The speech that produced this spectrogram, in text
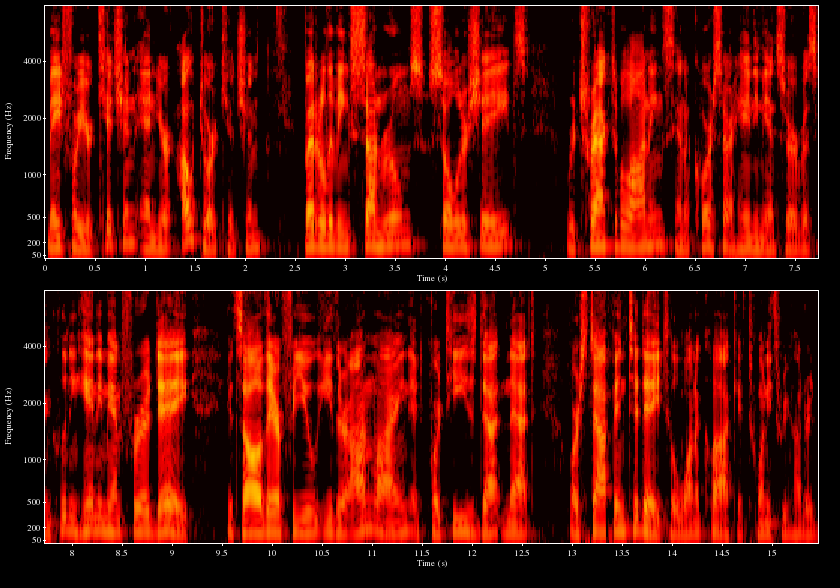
made for your kitchen and your outdoor kitchen. Better living sunrooms, solar shades, retractable awnings, and of course our handyman service, including handyman for a day. It's all there for you either online at Cortese.net or stop in today till 1 o'clock at 2300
